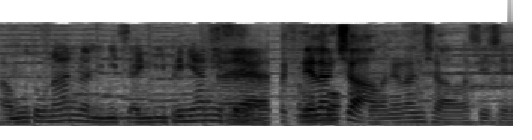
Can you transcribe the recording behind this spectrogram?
Ha avuto un anno all'inizio, i primi anni Eh, se- ne lanciava, ne lanciava, sì, sì.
